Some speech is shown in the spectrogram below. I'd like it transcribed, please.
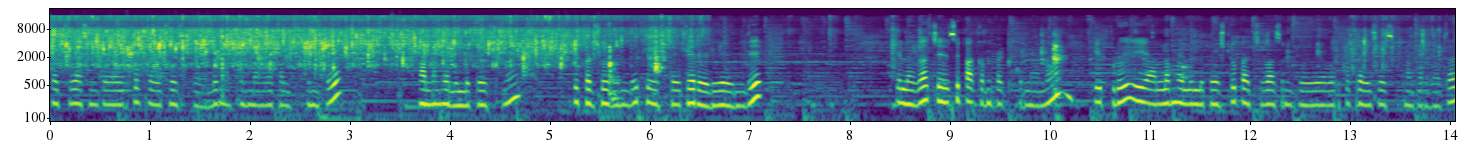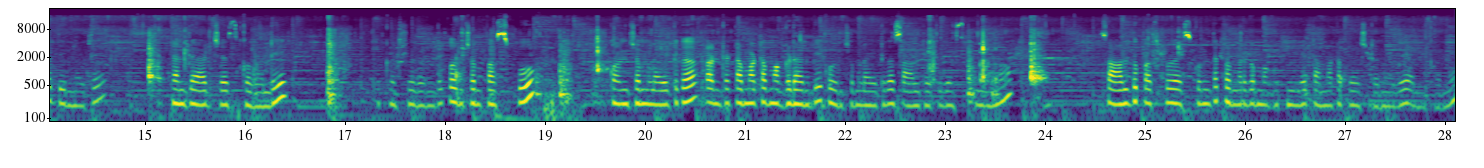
పచ్చివాసన వరకు ఫ్రై చేసుకోవాలి మొత్తం బాగా కలుపుకుంటూ అల్లం వెల్లుల్లి పేస్ట్ని. ఇక్కడ చూడండి పేస్ట్ అయితే రెడీ అయింది. ఇలాగా చేసి పక్కన పెట్టుకున్నాను. ఇప్పుడు ఈ అల్లం వెల్లుల్లి పేస్ట్ పచ్చివాసన పోయే వరకు ఫ్రై చేసుకున్న తర్వాత దీన్ని అయితే దాంట్లో యాడ్ చేసుకోవాలి. ఇక్కడ చూడండి కొంచెం పసుపు కొంచెం లైట్గా అంటే టమాటా మగ్గడానికి కొంచెం లైట్గా సాల్ట్ అయితే వేస్తున్నాను. సాల్ట్ పసుపు వేసుకుంటే తొందరగా మగ్గుతుంది టమాటా పేస్ట్ అనేది అందుకని.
